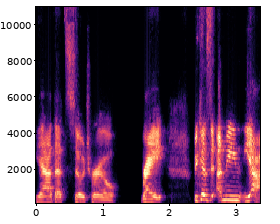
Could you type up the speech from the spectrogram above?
Yeah, that's so true. Right. Because I mean, yeah,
